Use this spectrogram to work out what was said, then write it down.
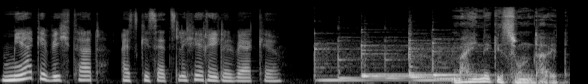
mehr Gewicht hat als gesetzliche Regelwerke. Meine Gesundheit.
